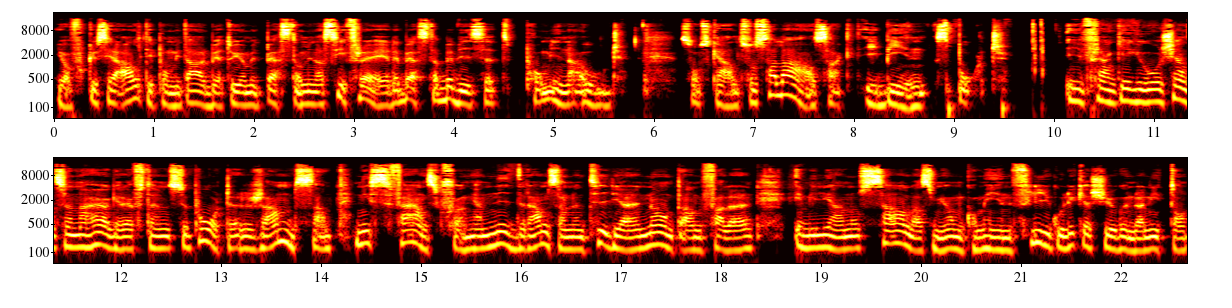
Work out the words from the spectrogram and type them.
Jag fokuserar alltid på mitt arbete och gör mitt bästa och mina siffror är det bästa beviset på mina ord. Så ska alltså Salah ha sagt i Bein Sport. I Frankrike går känslorna höger efter en supporterramsa. Nice-fans sjöng en nidramsa om den tidigare Nantes-anfallaren Emiliano Sala som ju omkom i en flygolycka 2019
